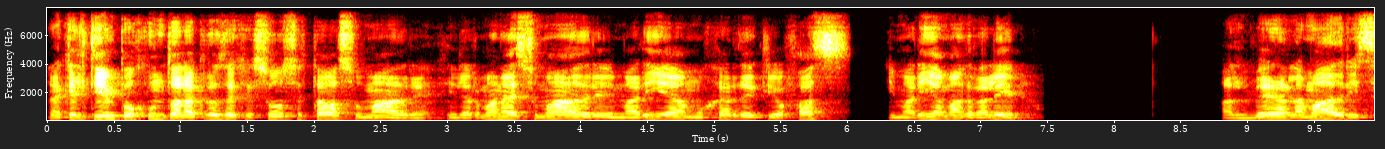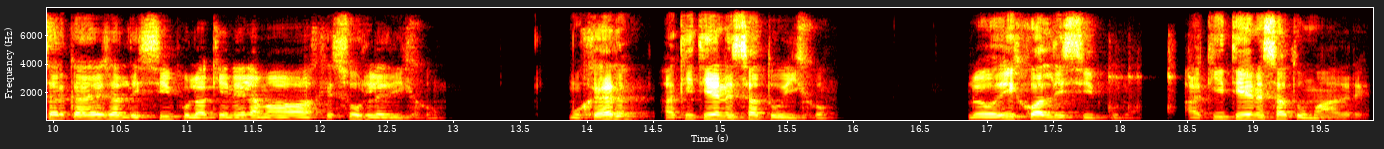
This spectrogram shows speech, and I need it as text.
En aquel tiempo, junto a la cruz de Jesús, estaba su madre y la hermana de su madre, María, mujer de Cleofás, y María Magdalena. Al ver a la madre y cerca de ella al discípulo a quien él amaba, Jesús le dijo, Mujer, aquí tienes a tu hijo. Luego dijo al discípulo, aquí tienes a tu madre.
